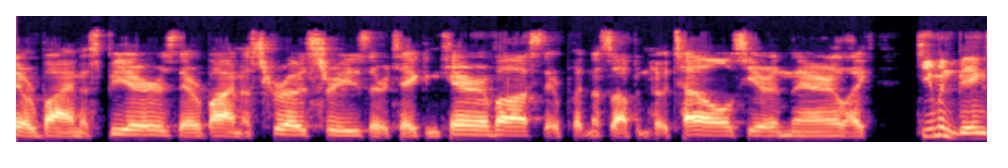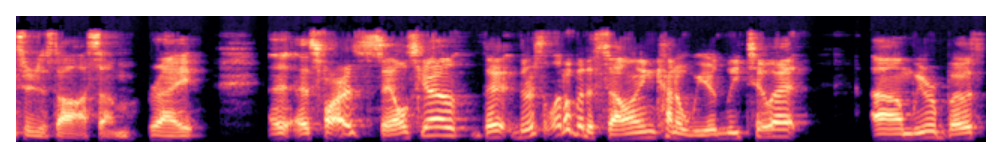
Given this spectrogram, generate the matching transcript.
They were buying us beers, they were buying us groceries, they were taking care of us, they were putting us up in hotels here and there. Like human beings are just awesome, right? As far as sales go, there, there's a little bit of selling kind of weirdly to it. Um, we were both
